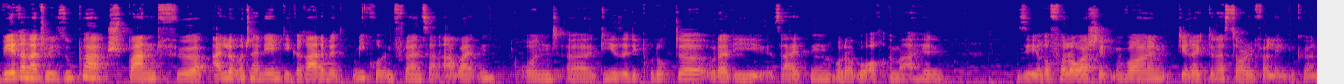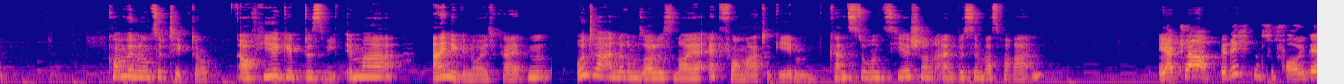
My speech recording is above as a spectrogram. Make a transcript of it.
wäre natürlich super spannend für alle Unternehmen, die gerade mit Mikroinfluencern arbeiten und äh, diese die Produkte oder die Seiten oder wo auch immer hin sie ihre Follower schicken wollen, direkt in der Story verlinken können. Kommen wir nun zu TikTok. Auch hier gibt es wie immer einige Neuigkeiten. Unter anderem soll es neue Ad-Formate geben. Kannst du uns hier schon ein bisschen was verraten? Ja klar, Berichten zufolge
